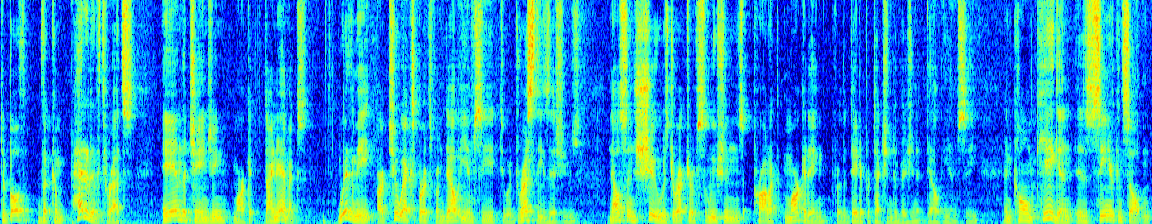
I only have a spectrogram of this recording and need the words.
to both the competitive threats and the changing market dynamics. With me are two experts from Dell EMC to address these issues. Nelson Hsu is Director of Solutions Product Marketing for the Data Protection Division at Dell EMC, and Colm Keegan is Senior Consultant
